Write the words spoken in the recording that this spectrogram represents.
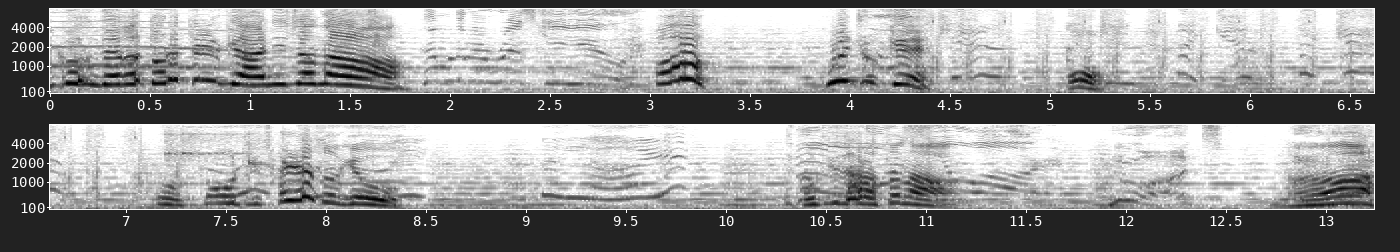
이건 내가 떨어뜨린 게 아니잖아 I'm gonna rescue you. 어 구해줄게 어. 어너 어떻게 살렸어 겨우? 어떻게 살았어 나? 어?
